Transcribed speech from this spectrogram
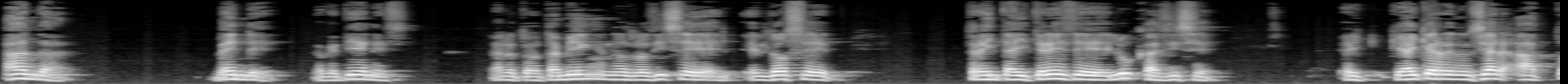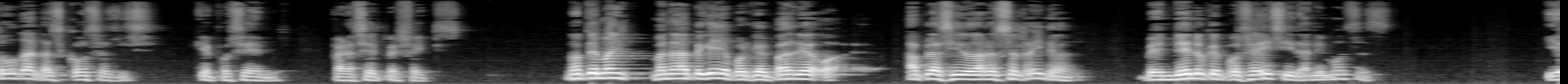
anda, vende lo que tienes, dalo todo. También nos lo dice el, el 12.33 de Lucas, dice, que hay que renunciar a todas las cosas, que poseemos para ser perfectos. No temáis manada pequeña porque el Padre ha placido daros el reino. Vended lo que poseéis y dad limosnas. Y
